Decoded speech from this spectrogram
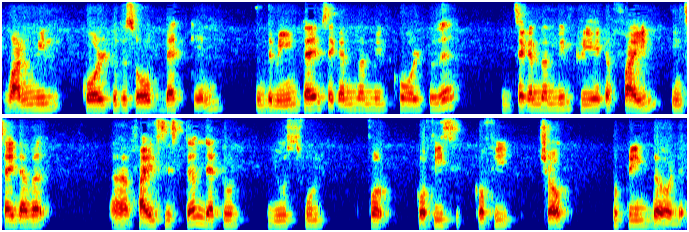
one will call to the soap backend. In the meantime second one will call to the second one will create a file inside our uh, file system that would useful for coffee coffee shop to print the order.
